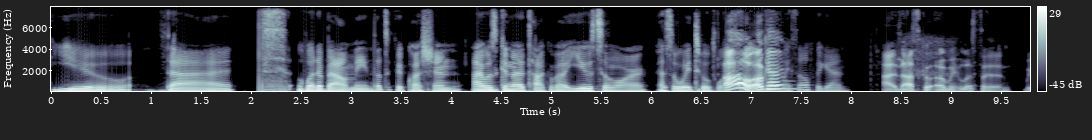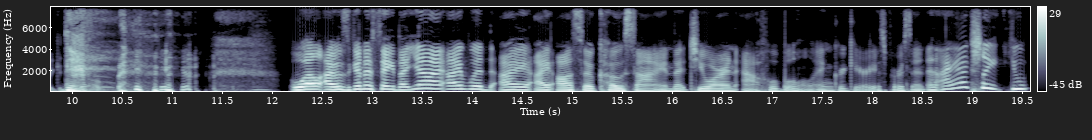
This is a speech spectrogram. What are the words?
you that. What about me? That's a good question. I was gonna talk about you some more as a way to avoid Oh, okay. myself again. uh, that's cool. I mean, listen, we can. Well, I was gonna say that yeah, I, would I I also co-sign that you are an affable and gregarious person. And I actually you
